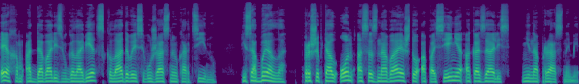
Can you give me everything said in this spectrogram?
эхом отдавались в голове, складываясь в ужасную картину. «Изабелла!» — прошептал он, осознавая, что опасения оказались не напрасными.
